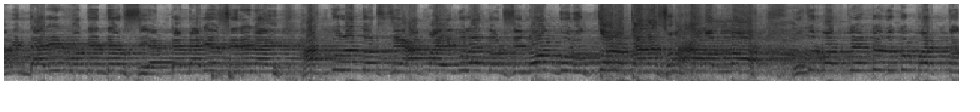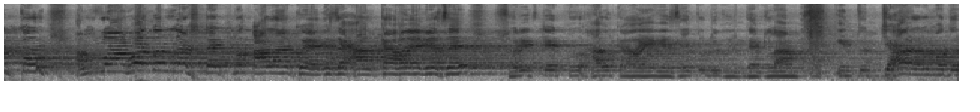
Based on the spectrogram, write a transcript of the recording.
আমি দাড়ির মধ্যে দৌড়ছি একটা দাঁড়িয়ে ছিঁড়ে নাই। হাতগুলো ধরছি হাপা এগুলো ধরছি, নখগুলো তরু তাজা আল্লাহ হুজুর মাত্র এটুকু পার্থক্য। আল্লাহ আকবার, লাশটা একটু আলাক হয়ে গেছে, হালকা হয়ে গেছে। শরীরটা একটু হালকা হয়ে গেছে এটুকু দেখলাম। কিন্তু চেহারার মধ্যে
